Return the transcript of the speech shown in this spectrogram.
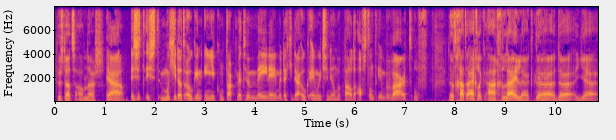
Dus dat is anders. Ja. ja. Is het, is het, moet je dat ook in, in je contact met hun meenemen? Dat je daar ook emotioneel een bepaalde afstand in bewaart? Of... Dat gaat eigenlijk aangeleidelijk. De, de, je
